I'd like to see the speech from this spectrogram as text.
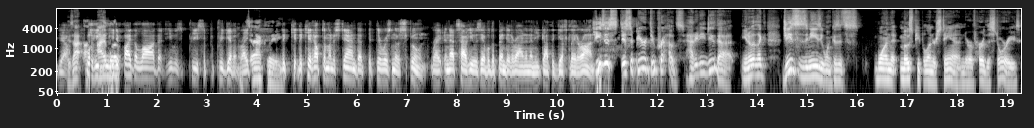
Yeah. Because I, Well, he, I he love defied the law that he was pre pre given, right? exactly. The kid, the kid helped him understand that it, there was no spoon, right? And that's how he was able to bend it around, and then he got the gift later on. Jesus disappeared through crowds. How did he do that? You know, like Jesus is an easy one because it's one that most people understand or have heard the stories.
